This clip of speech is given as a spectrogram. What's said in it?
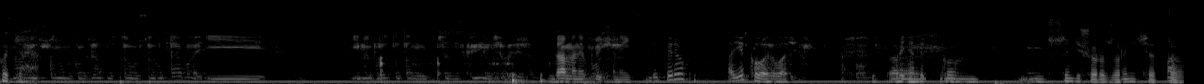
потім знаю, що нам конкретно з цього всього треба, і. І ми просто там чи заскрінимо, чи виріжемо. Да, мене включений. Лікарю? А є колеги ваші? Прийняти Е, кого? м, м, Сиді, що розверніться, А, то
